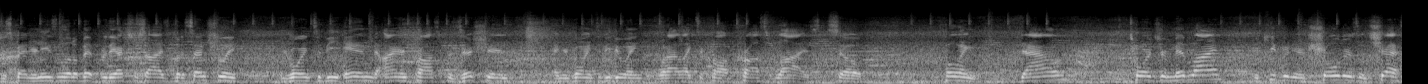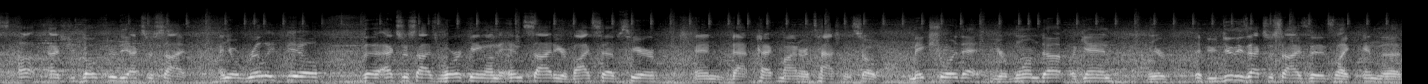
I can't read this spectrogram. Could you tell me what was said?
just bend your knees a little bit for the exercise. But essentially, you're going to be in the iron cross position and you're going to be doing what I like to call cross flies. So pulling down towards your midline, you're keeping your shoulders and chest up as you go through the exercise. And you'll really feel the exercise working on the inside of your biceps here and that pec minor attachment. So make sure that you're warmed up again. if you do these exercises like in the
